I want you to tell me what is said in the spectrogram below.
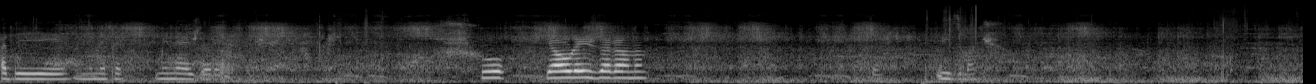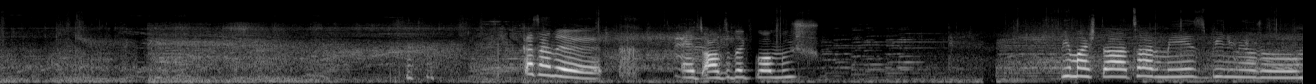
Hadi mini pek mini ejderha. Şu yavru ejderhanın Easy maç. Kazandık. Evet 6 dakika olmuş. Bir maç daha atar mıyız bilmiyorum.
